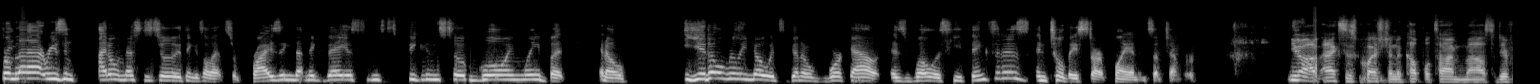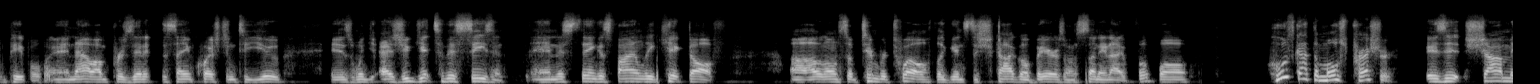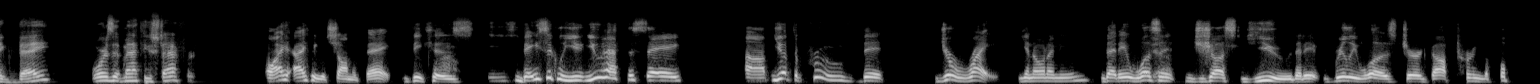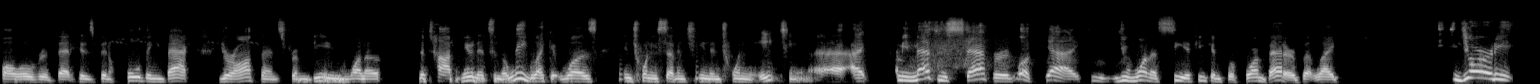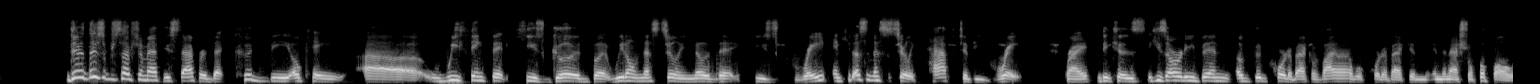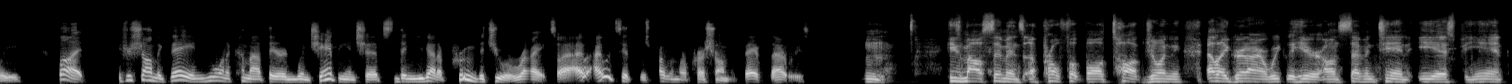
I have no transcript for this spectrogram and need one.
from that reason, I don't necessarily think it's all that surprising that McVay is speaking so glowingly. But you know, you don't really know it's going to work out as well as he thinks it is until they start playing in September. You know, I've asked this question a couple times, Myles, to different people, and now I'm presented the same question to you: is when you, as you get to this season and this thing is finally kicked off uh, on September 12th against the Chicago Bears on Sunday Night Football, who's got the most pressure? Is it Sean McVay or is it Matthew Stafford? Oh, I, I think it's Sean McVay because wow. basically you you have to say uh, you have to prove that you're right you know what I mean? That it wasn't yeah. just you, that it really was Jared Goff turning the football over that has been holding back your offense from being one of the top units in the league like it was in 2017 and 2018. Uh, I, I mean, Matthew Stafford, look, yeah, he, you want to see if he can perform better, but like you already, there, there's a perception of Matthew Stafford that could be okay. Uh, we think that he's good, but we don't necessarily know that he's great, and he doesn't necessarily have to be great, right? Because he's already been a good quarterback, a viable quarterback in, in the National Football League. But if you're Sean McVay and you want to come out there and win championships, then you got to prove that you were right. So I, I, would say there's probably more pressure on McVay for that reason. Mm. He's Miles Simmons of Pro Football Talk, joining LA Gridiron Weekly here on 710 ESPN.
